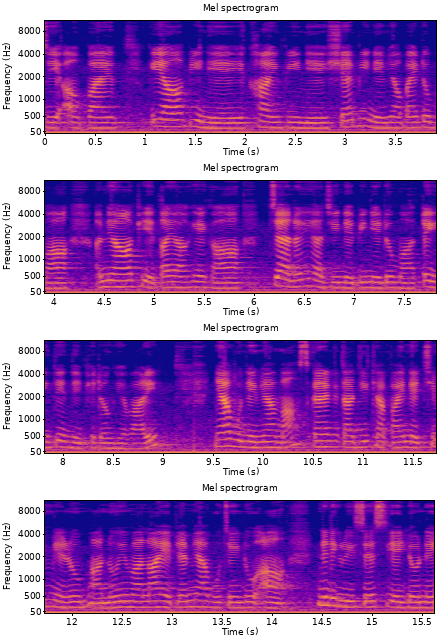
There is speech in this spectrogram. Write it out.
ကြီးအောက်ပိုင်းကယားပြည်နယ်ရခိုင်ပြည်နယ်ရှမ်းပြည်နယ်မြောက်ပိုင်းတို့မှာအများအပြားတာယာခဲ့ကကြံတဲ့ဒေသကြီးနယ်ပြည်နယ်တို့မှာတိမ်တင့်တင့်ဖြစ်တုံးခဲ့ပါတယ်။ညပူချိန်များမှာစကိုင်းဒေသကြီးထပ်ပိုင်းနဲ့ချင်းမြင်တို့မှာနိုဝင်ဘာလရဲ့ပြင်းပြပူချိန်တို့အောင်2ဒီဂရီဆဲလ်စီယပ်ရောနေ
